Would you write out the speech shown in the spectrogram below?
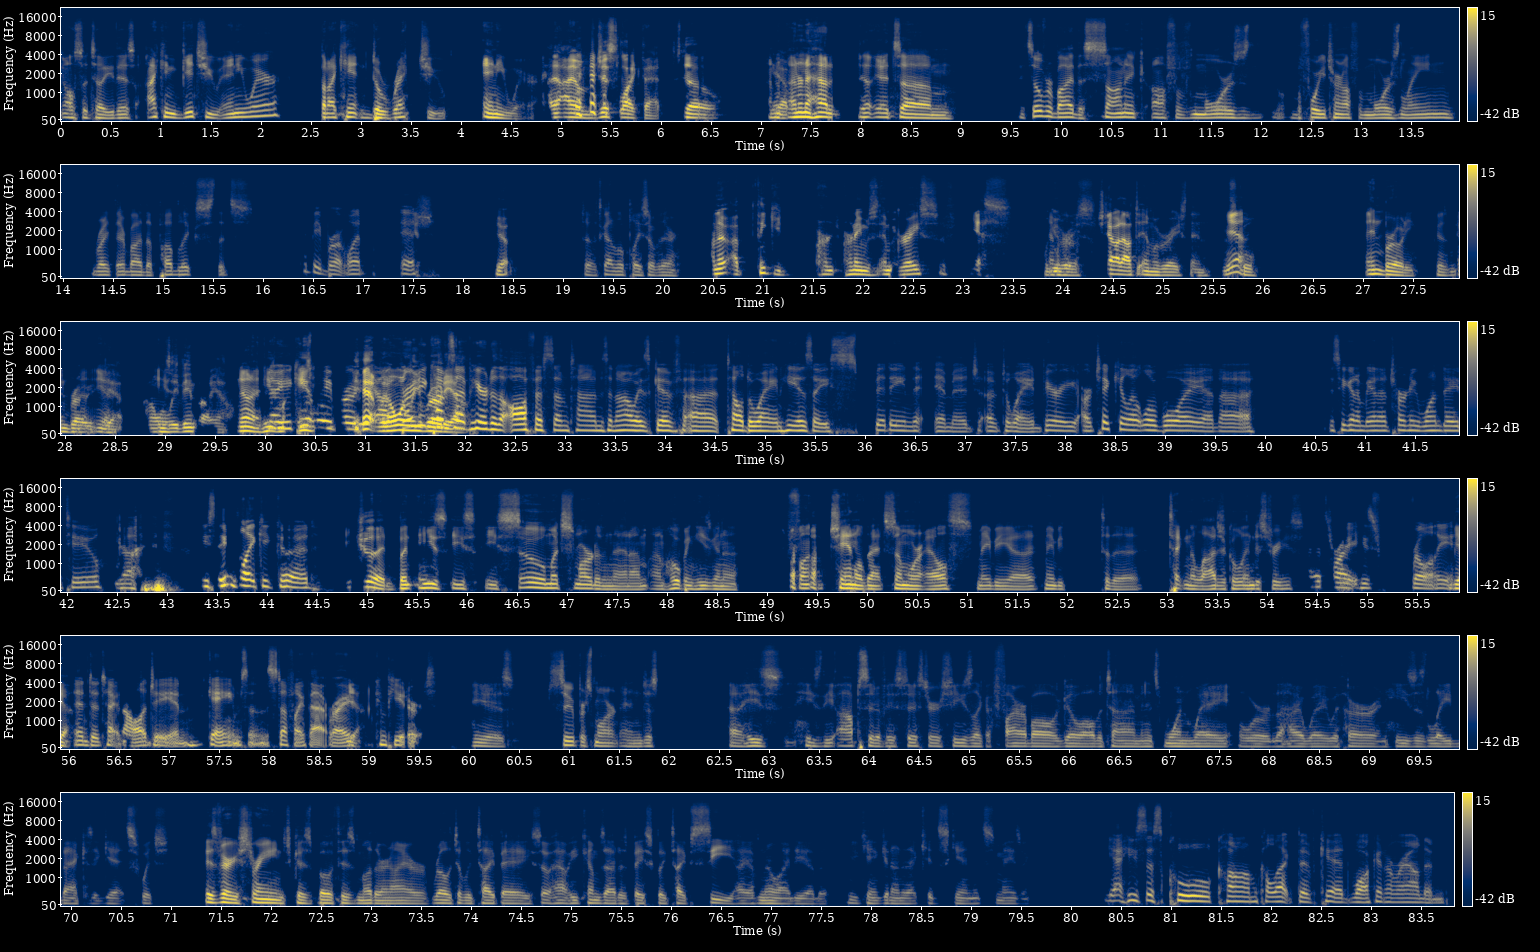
also tell you this I can get you anywhere, but I can't direct you anywhere. I, I am just like that. So Yep. I don't know how to, it's, um, it's over by the Sonic off of Moore's before you turn off of Moore's Lane, right there by the Publix. That's That'd be Brentwood ish. Yep. So it's got a little place over there. I know. I think you. Her her name's Emma Grace. If Yes, we'll Emma give her a Grace. shout out to Emma Grace. Then That's Yeah. cool. and Brody. 'cause, And uh, Brody. yeah. I don't want to leave anybody out. No, no, he's, no, you can't leave Brody. Yeah, we don't wanna Brody leave Brody comes up here to the office sometimes, and I always give uh, tell Duane he is a spitting image of Duane. Very articulate little boy, and uh, is he going to be an attorney one day too? Yeah. He seems like he could. He could, but he's he's he's so much smarter than that. I'm I'm hoping he's gonna fun, channel that somewhere else, maybe uh maybe to the technological industries. That's right. He's really Yeah. into technology and games and stuff like that, right? Yeah. Computers. He is super smart and just uh, he's he's the opposite of his sister. She's like a fireball, go all the time, and it's one way or the highway with her, and he's as laid back as it gets, which is very strange because both his mother and I are relatively type A. So how he comes out as basically type C, I have no idea, but you can't get under that kid's skin. It's amazing. Yeah, he's this cool, calm, collective kid walking around and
